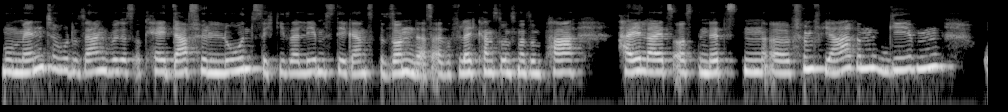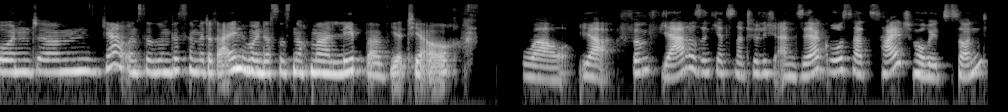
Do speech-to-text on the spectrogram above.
Momente, wo du sagen würdest, okay, dafür lohnt sich dieser Lebensstil ganz besonders? Also vielleicht kannst du uns mal so ein paar Highlights aus den letzten äh, fünf Jahren geben und ähm, ja, uns da so ein bisschen mit reinholen, dass es nochmal lebbar wird hier auch. Wow, ja, fünf Jahre sind jetzt natürlich ein sehr großer Zeithorizont.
